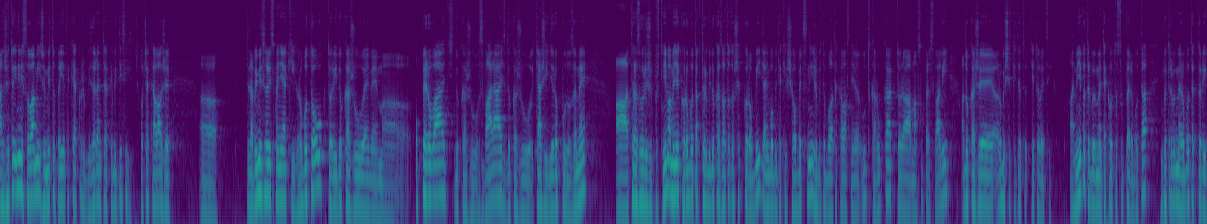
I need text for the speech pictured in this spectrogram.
a že to inými slovami, že mi to príde také akože bizarné, to keby ty si očakával, že uh, teda vymysleli sme nejakých robotov, ktorí dokážu, neviem, operovať, dokážu zvárať, dokážu ťažiť ropu do zeme a teraz hovorí, že proste nemáme nejakého robota, ktorý by dokázal toto všetko robiť a nebol by taký všeobecný, že by to bola taká vlastne ľudská ruka, ktorá má super svaly a dokáže robiť všetky tieto, tieto veci. Ale my nepotrebujeme takéhoto super robota, my potrebujeme robota, ktorý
